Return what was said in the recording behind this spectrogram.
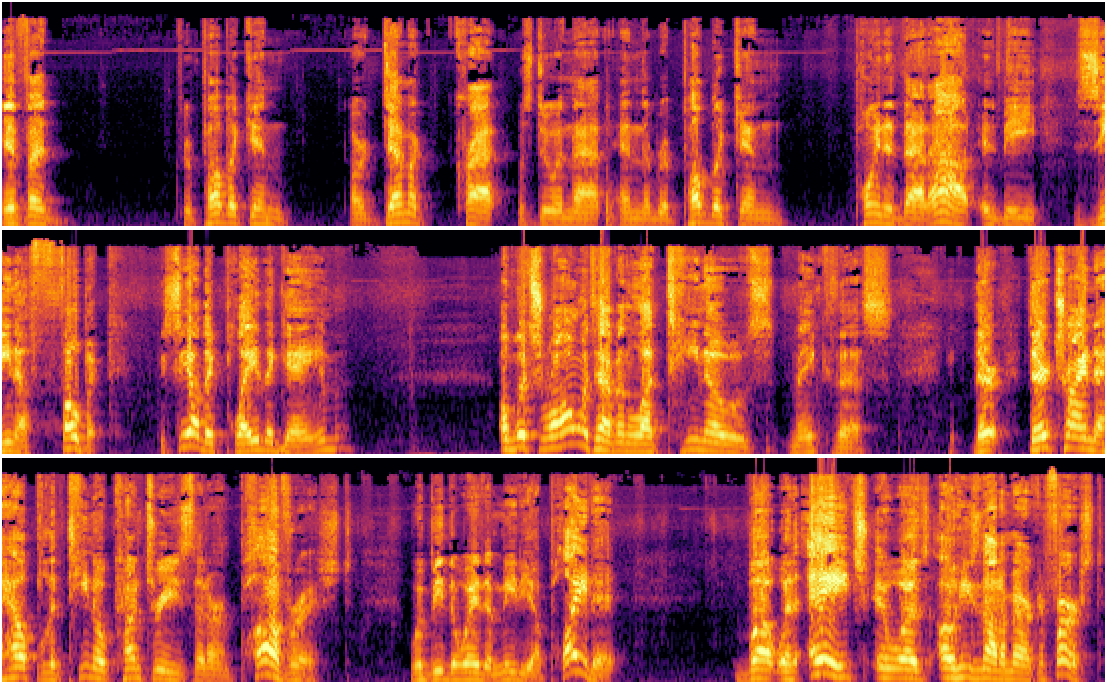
If a Republican or Democrat Democrat was doing that and the Republican pointed that out, it'd be xenophobic. You see how they play the game? Oh, what's wrong with having Latinos make this? They're they're trying to help Latino countries that are impoverished. Would be the way the media played it. But with H, it was oh he's not America first.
